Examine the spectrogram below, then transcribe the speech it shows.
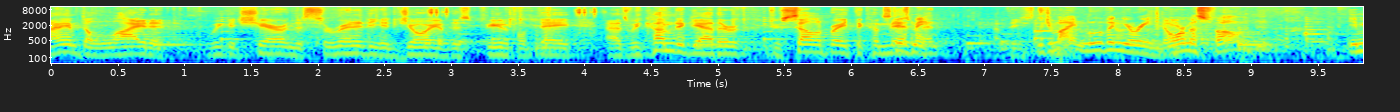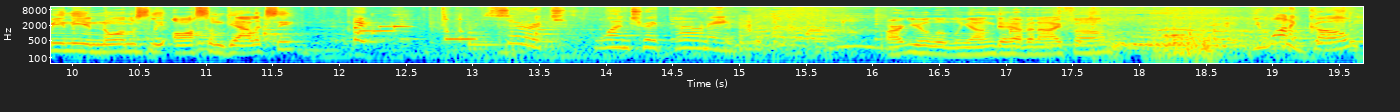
I am delighted we could share in the serenity and joy of this beautiful day as we come together to celebrate the Excuse me. commitment of these Would you mind moving your enormous phone? You mean the enormously awesome galaxy? Search One Trick Pony. Aren't you a little young to have an iPhone? You want to go?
